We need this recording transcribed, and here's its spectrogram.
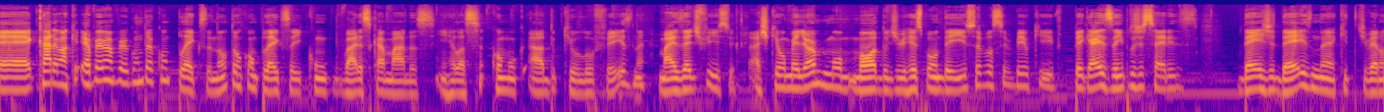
É, cara, é uma, é uma pergunta complexa, não tão complexa e com várias camadas em relação como a do que o Lu fez, né? Mas é difícil. Acho que o melhor mo- modo de responder isso é você meio que pegar exemplos de séries 10 de 10, né, que tiveram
